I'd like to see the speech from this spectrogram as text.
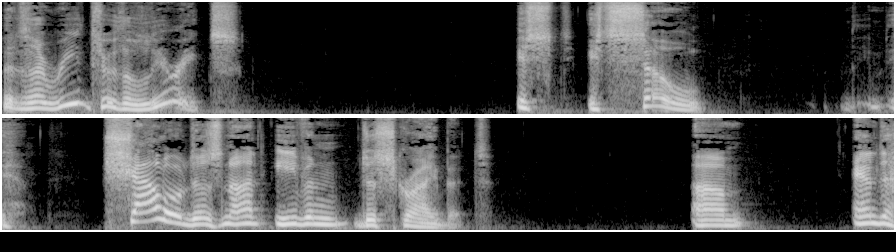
But as I read through the lyrics, it's, it's so shallow, does not even describe it. Um, and, uh,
